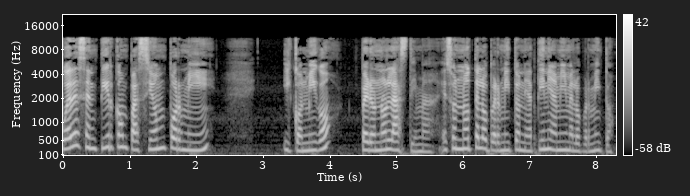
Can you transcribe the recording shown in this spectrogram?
Puedes sentir compasión por mí y conmigo, pero no lástima. Eso no te lo permito, ni a ti ni a mí me lo permito.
